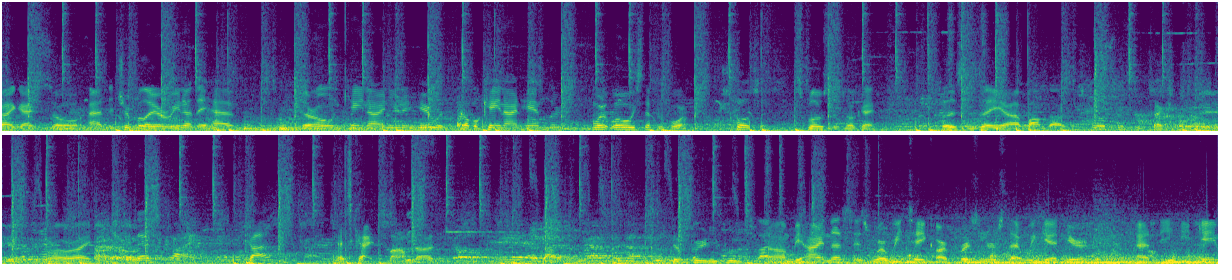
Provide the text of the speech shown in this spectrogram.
Alright guys, so at the AAA arena they have their own K9 unit here with a couple K9 handlers. What, what are we sniffing for? Explosives. Explosives, okay. So this is a uh, bomb dog. Explosives detection. Alright. And that's Kai. Kyle? That's Kite's bomb dog. The pretty boots. Um, behind us is where we take our prisoners that we get here at the Heat game.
